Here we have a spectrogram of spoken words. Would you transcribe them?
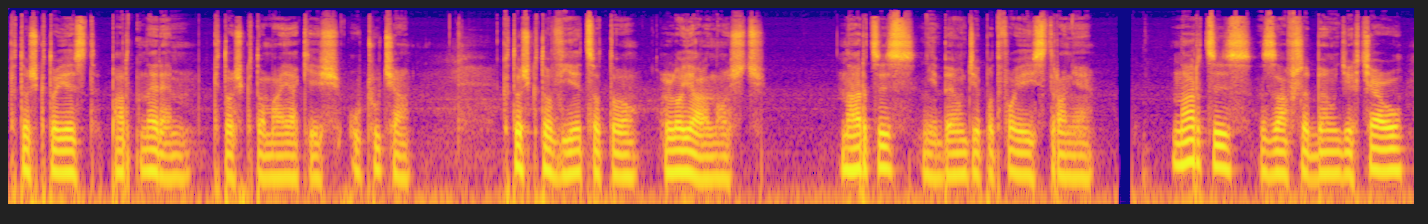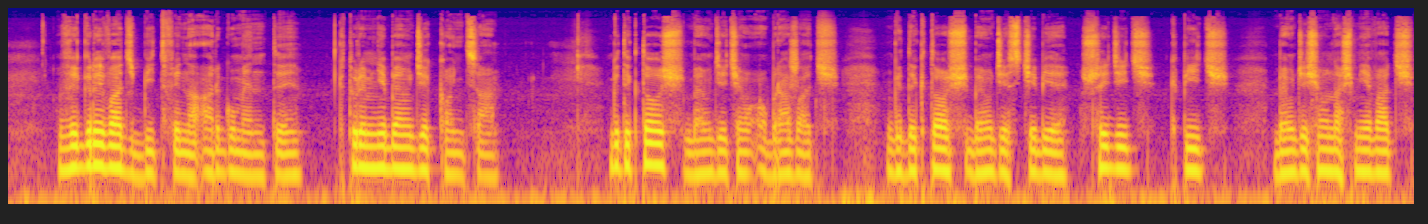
ktoś, kto jest partnerem, ktoś, kto ma jakieś uczucia, ktoś, kto wie, co to lojalność. Narcyz nie będzie po Twojej stronie. Narcyz zawsze będzie chciał wygrywać bitwy na argumenty, którym nie będzie końca. Gdy ktoś będzie cię obrażać, gdy ktoś będzie z ciebie szydzić, kpić, będzie się naśmiewać,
